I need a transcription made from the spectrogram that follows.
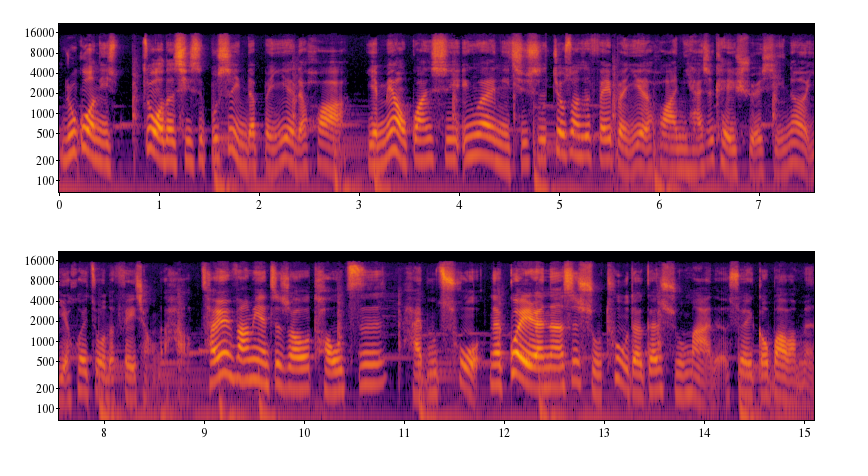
如果你做的其实不是你的本业的话，也没有关系，因为你其实就算是非本业的话，你还是可以学习，那也会做得非常的好。财运方面，这周投资还不错。那贵人呢是属兔的跟属马的，所以狗宝宝们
